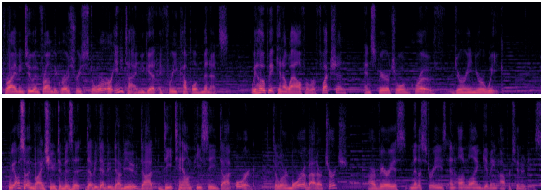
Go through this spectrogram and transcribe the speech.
driving to and from the grocery store, or anytime you get a free couple of minutes, we hope it can allow for reflection and spiritual growth during your week. We also invite you to visit www.dtownpc.org to learn more about our church, our various ministries, and online giving opportunities.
